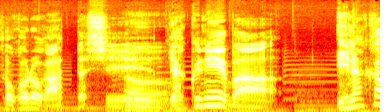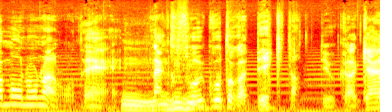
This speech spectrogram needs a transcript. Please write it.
ところがあったし、うん。逆に言えば田舎者なので、うん。なんかそういうことができたっていうか、逆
